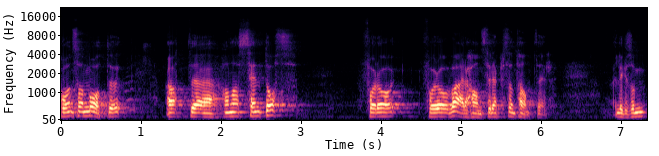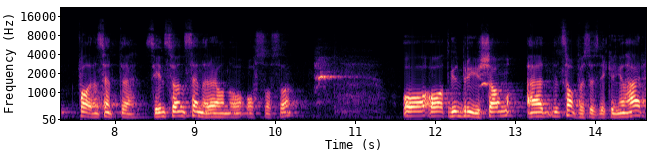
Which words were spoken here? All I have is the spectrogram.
på en sånn måte at han har sendt oss for å, for å være hans representanter. Liksom Faderen sendte sin sønn, sender han oss også. Og, og, at Gud bryr seg om eh, samfunnsutviklingen her.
